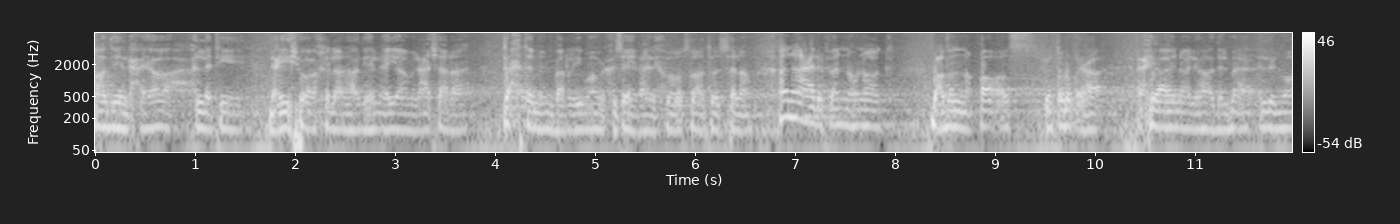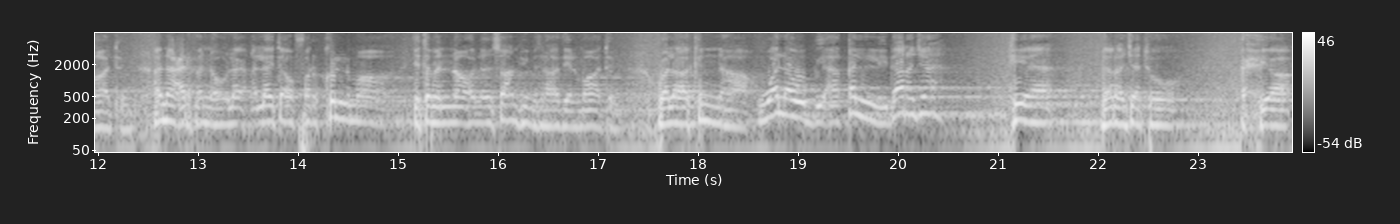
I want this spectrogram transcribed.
هذه الحياة التي نعيشها خلال هذه الأيام العشرة تحت منبر الإمام الحسين عليه الصلاة والسلام. أنا أعرف أن هناك بعض النقائص في طرق إحيائنا لهذا المآتم أنا أعرف أنه لا يتوفر كل ما يتمناه الإنسان في مثل هذه المآتم ولكنها ولو بأقل درجة هي درجة إحياء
